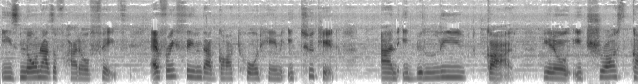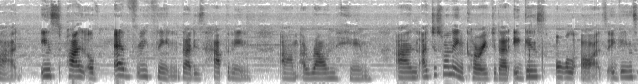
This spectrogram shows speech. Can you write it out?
is known as a father of faith. Everything that God told him, he took it and he believed God. You know, he trusts God in spite of everything that is happening um, around him. And I just want to encourage you that against all odds, against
